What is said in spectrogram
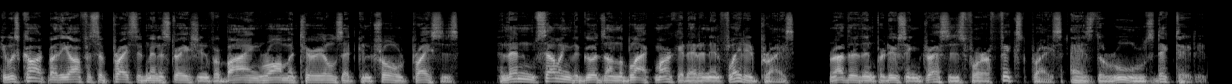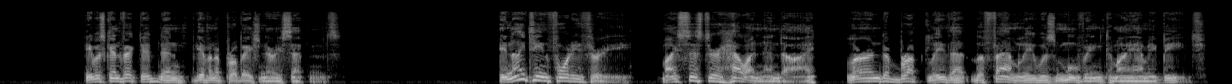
He was caught by the Office of Price Administration for buying raw materials at controlled prices and then selling the goods on the black market at an inflated price rather than producing dresses for a fixed price as the rules dictated. He was convicted and given a probationary sentence. In 1943, my sister Helen and I learned abruptly that the family was moving to Miami Beach.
